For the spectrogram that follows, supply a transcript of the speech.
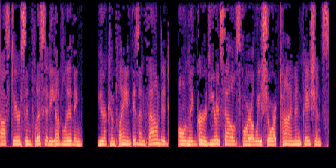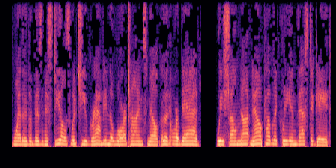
austere simplicity of living. Your complaint is unfounded, only gird yourselves for a wee short time in patience. Whether the business deals which you grab in the wartime smell good or bad, we shall not now publicly investigate.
